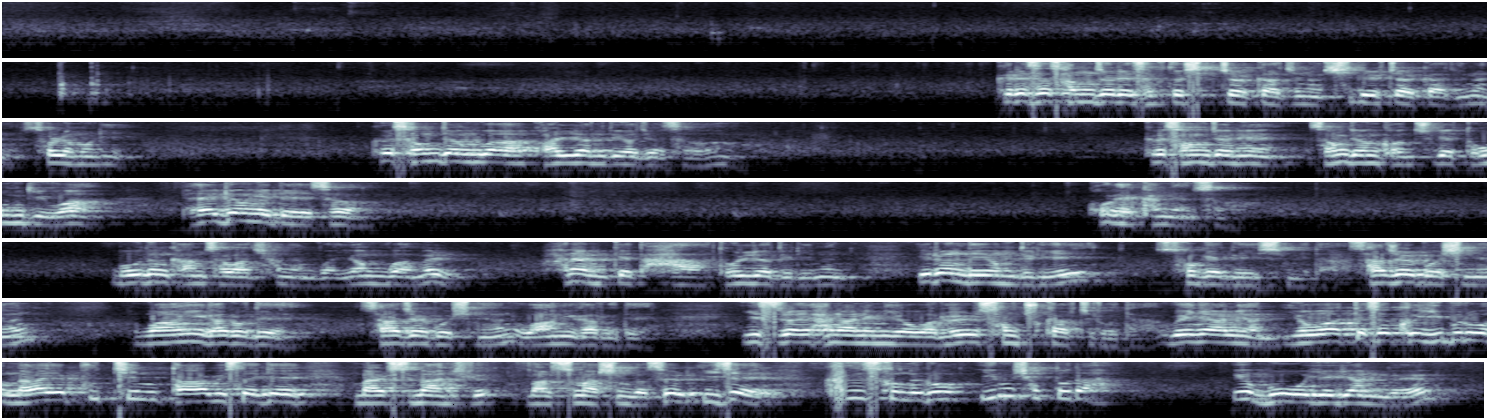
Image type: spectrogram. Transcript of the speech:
그래서 3절에서부터 10절까지는, 11절까지는 솔로몬이 그 성전과 관련되어져서 그 성전의, 성전 건축의 동기와 배경에 대해서 고백하면서 모든 감사와 찬양과 영광을 하나님께 다 돌려드리는 이런 내용들이 소개되어 있습니다. 4절 보시면 왕이 가로되 4절 보시면 왕이 가로되 이스라엘 하나님 여호와를 성축할지로다. 왜냐하면 여호와께서 그 입으로 나의 부친 다윗에게 말씀하신 것을 이제 그 손으로 이루셨도다. 이거 뭐 얘기하는 거예요?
